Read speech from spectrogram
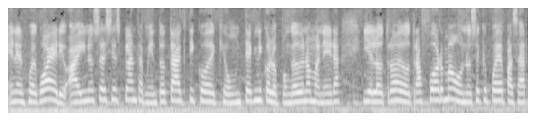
en el juego aéreo. Ahí no sé si es planteamiento táctico de que un técnico lo ponga de una manera y el otro de otra forma o no sé qué puede pasar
